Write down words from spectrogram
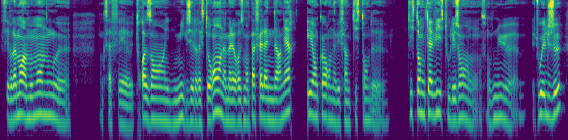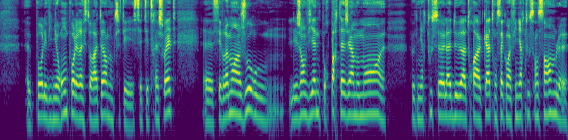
C'est vraiment un moment, nous, donc ça fait trois ans et demi que j'ai le restaurant. On l'a malheureusement pas fait l'année dernière. Et encore, on avait fait un petit stand, de, petit stand caviste où les gens sont venus euh, jouer le jeu euh, pour les vignerons, pour les restaurateurs. Donc c'était c'était très chouette. Euh, c'est vraiment un jour où les gens viennent pour partager un moment. On peut venir tout seul, à deux, à trois, à quatre. On sait qu'on va finir tous ensemble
